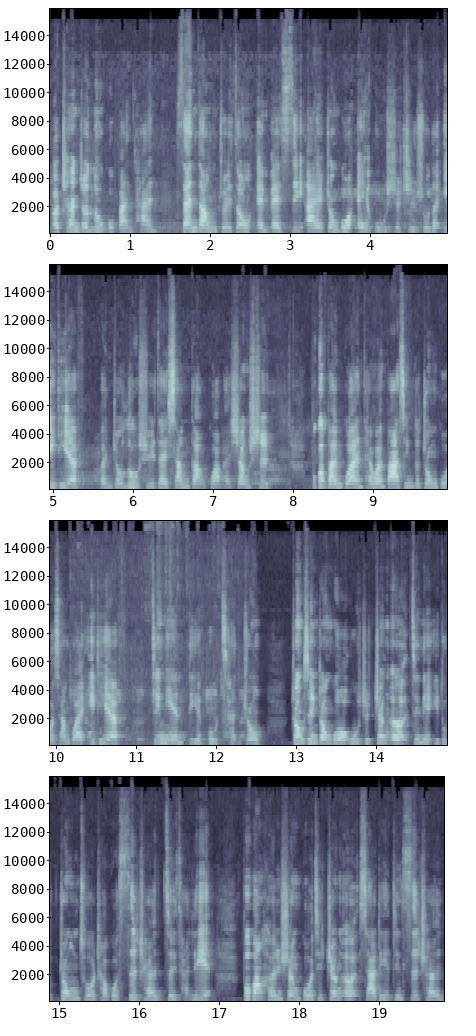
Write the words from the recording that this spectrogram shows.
而趁着陆股反弹，三档追踪 MSCI 中国 A 五十指数的 ETF 本周陆续在香港挂牌上市。不过反观台湾发行的中国相关 ETF，今年跌幅惨重。中信中国五十正二今年一度重挫超过四成，最惨烈。富邦恒生国际正二下跌近四成。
